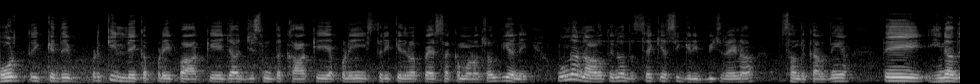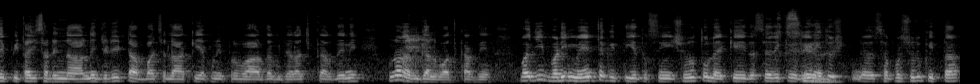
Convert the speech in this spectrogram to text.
ਹੋਰ ਤਰੀਕੇ ਦੇ ਭੜਕੀਲੇ ਕੱਪੜੇ ਪਾ ਕੇ ਜਾਂ ਜਿਸਮ ਦਿਖਾ ਕੇ ਆਪਣੀ ਇਸ ਤਰੀਕੇ ਦੇ ਨਾਲ ਪੈਸਾ ਕਮਾਉਣਾ ਚਾਹੁੰਦੀਆਂ ਨੇ ਉਹਨਾਂ ਨਾਲੋਂ ਤੇ ਇਹਨਾਂ ਦੱਸਿਆ ਕਿ ਅਸੀਂ ਗਰੀਬੀ 'ਚ ਰਹਿਣਾ ਪਸੰਦ ਕਰਦੇ ਹਾਂ ਤੇ ਹਿਨਾ ਦੇ ਪਿਤਾ ਜੀ ਸਾਡੇ ਨਾਲ ਨੇ ਜਿਹੜੇ ਢਾਬਾ ਚਲਾ ਕੇ ਆਪਣੇ ਪਰਿਵਾਰ ਦਾ ਗੁਜ਼ਾਰਾ ਚ ਕਰਦੇ ਨੇ ਉਹਨਾਂ ਨਾਲ ਵੀ ਗੱਲਬਾਤ ਕਰਦੇ ਹਾਂ। ਬਾਈ ਜੀ ਬੜੀ ਮਿਹਨਤ ਕੀਤੀ ਹੈ ਤੁਸੀਂ ਸ਼ੁਰੂ ਤੋਂ ਲੈ ਕੇ ਦੱਸਿਆ ਕਿ ਰੇੜੀ ਤੋਂ ਸਫ਼ਰ ਸ਼ੁਰੂ ਕੀਤਾ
